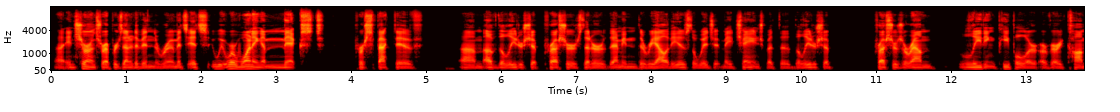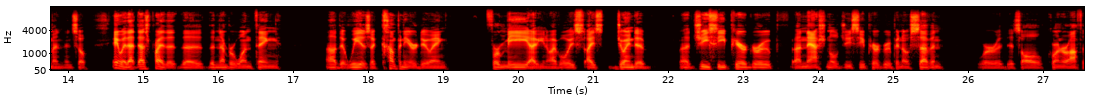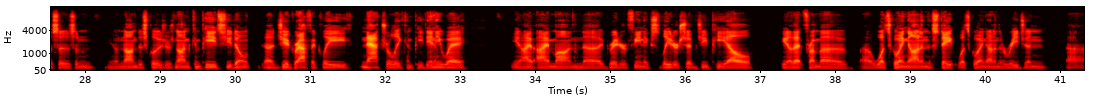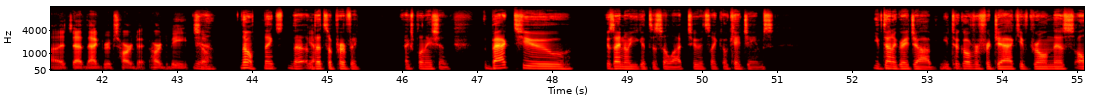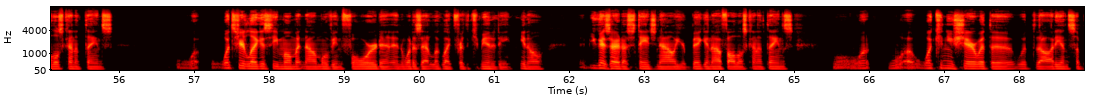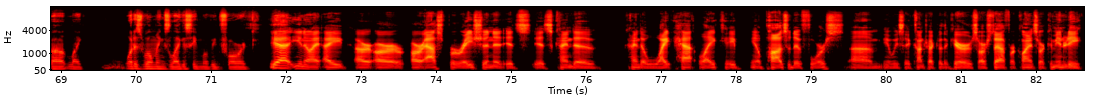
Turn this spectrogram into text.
uh, insurance representative in the room. It's, it's, we, we're wanting a mixed perspective um, of the leadership pressures that are. I mean, the reality is the widget may change, but the the leadership pressures around leading people are, are very common. And so, anyway, that that's probably the the, the number one thing uh, that we as a company are doing. For me, I, you know, I've always I joined a GC peer group, a national GC peer group in 07 where it's all corner offices and you know non-disclosures, non-competes. You don't uh, geographically naturally compete anyway you know, I, am on uh, Greater Phoenix Leadership GPL. You know, that from uh, uh, what's going on in the state, what's going on in the region. Uh, it's that that group's hard to hard to beat. So, yeah. no, thanks. That, yeah. That's a perfect explanation. Back to because I know you get this a lot too. It's like, okay, James, you've done a great job. You took over for Jack. You've grown this, all those kind of things. What, what's your legacy moment now moving forward, and, and what does that look like for the community? You know, you guys are at a stage now you're big enough all those kind of things what what can you share with the with the audience about like what is Willmeng's legacy moving forward? Yeah, you know, I, I our our our aspiration it, it's it's kind of kind of white hat like a you know positive force. Um, you know, we say contractor that cares, our staff, our clients, our community.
